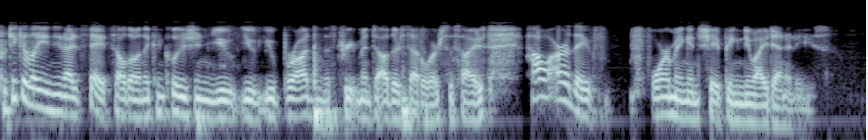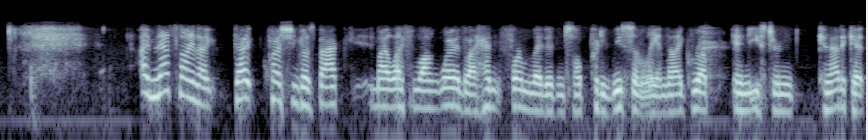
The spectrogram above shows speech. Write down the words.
particularly in the United States, although in the conclusion you, you, you broaden this treatment to other settler societies, how are they forming and shaping new identities? I mean, that's something that that question goes back in my life a long way that I hadn't formulated until pretty recently. And I grew up in eastern Connecticut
